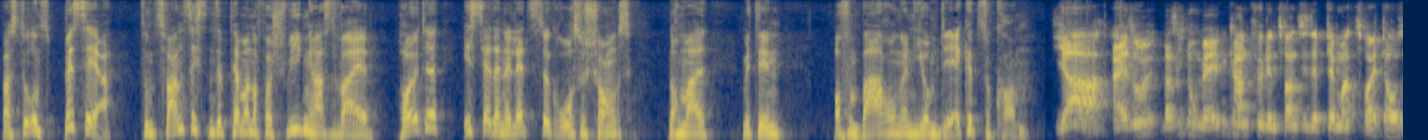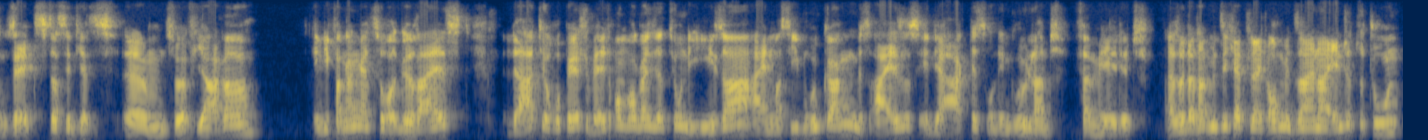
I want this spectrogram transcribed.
was du uns bisher zum 20. September noch verschwiegen hast, weil heute ist ja deine letzte große Chance, nochmal mit den Offenbarungen hier um die Ecke zu kommen. Ja, also was ich noch melden kann für den 20. September 2006, das sind jetzt ähm, zwölf Jahre in die Vergangenheit gereist. Da hat die Europäische Weltraumorganisation, die ESA, einen massiven Rückgang des Eises in der Arktis und in Grönland vermeldet. Also das hat mit Sicherheit vielleicht auch mit seiner Ente zu tun,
